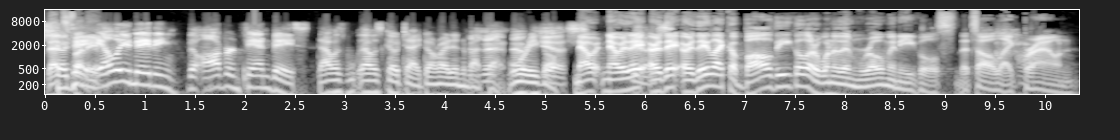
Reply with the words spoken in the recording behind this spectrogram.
that's Coté funny. alienating the Auburn fan base. That was that was Coté. Don't write in about that. No, War Eagle. yes. Now, now are they Yes. are they are they like a bald eagle or one of them Roman eagles? That's all like brown,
